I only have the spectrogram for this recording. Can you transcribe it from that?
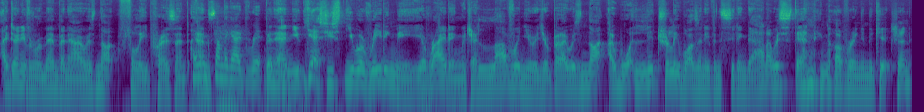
I don't even remember now. I was not fully present. I think something I'd written. But and you, yes, you you were reading me You're writing, which I love when you read your. But I was not. I w- literally wasn't even sitting down. I was standing, hovering in the kitchen,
